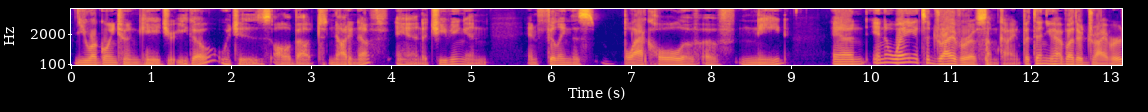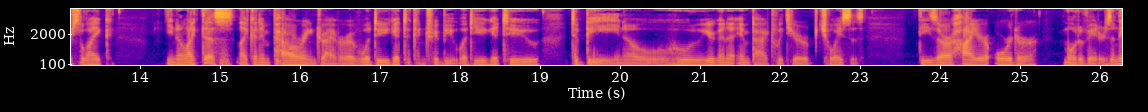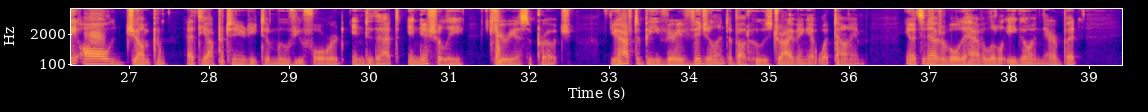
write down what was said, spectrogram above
you are going to engage your ego, which is all about not enough and achieving and, and filling this black hole of, of need. And in a way, it's a driver of some kind. But then you have other drivers like, you know, like this, like an empowering driver of what do you get to contribute? What do you get to, to be? You know, who you're going to impact with your choices. These are higher order motivators and they all jump at the opportunity to move you forward into that initially curious approach. You have to be very vigilant about who's driving at what time. You know, it's inevitable to have a little ego in there, but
